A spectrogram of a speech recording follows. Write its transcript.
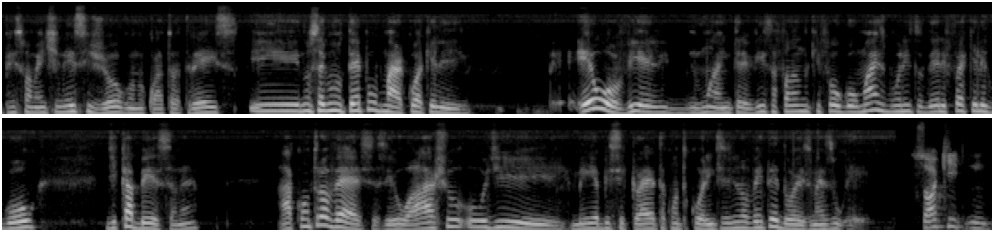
principalmente nesse jogo, no 4 a 3 E no segundo tempo marcou aquele. Eu ouvi ele numa entrevista falando que foi o gol mais bonito dele, foi aquele gol de cabeça, né? Há controvérsias. Eu acho o de meia bicicleta contra o Corinthians de 92, mas o só que hum,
